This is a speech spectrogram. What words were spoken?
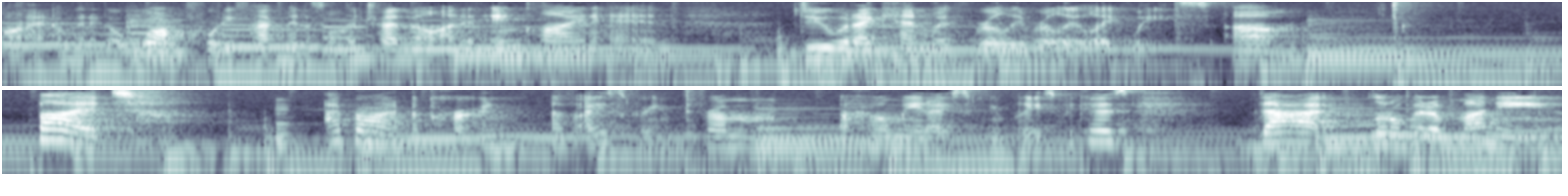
on it. I'm gonna go walk 45 minutes on the treadmill on an incline and do what I can with really, really light weights. Um, but I brought a carton of ice cream from a homemade ice cream place because that little bit of money,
